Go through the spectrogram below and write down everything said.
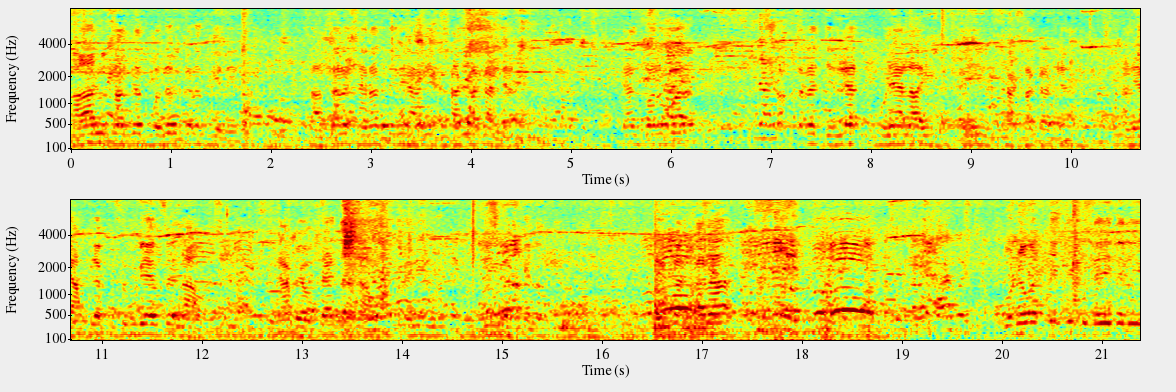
काळानुसार त्यात बदल करत गेले. सातारा शहरात त्यांनी अनेक शाखा काढल्या. त्याचबरोबर सातारा जिल्ह्यात पुण्यालाही काही शाखा काढल्या. आणि आपल्या कुटुंबियांचं नाव या व्यवसायाचं नाव त्यांनी वृद्धिंगत केलं. हे करताना गुणवत्तेची कुठेही तरी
